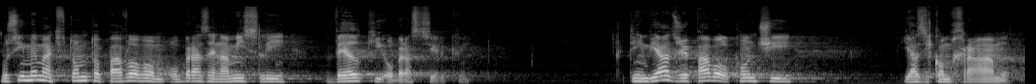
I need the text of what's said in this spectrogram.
musíme mať v tomto Pavlovom obraze na mysli veľký obraz církvy. Tým viac, že Pavol končí jazykom chrámu.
